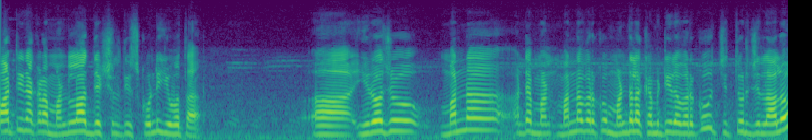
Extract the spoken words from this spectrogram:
పార్టీని అక్కడ మండలాధ్యక్షులు తీసుకోండి యువత. ఈరోజు మొన్న అంటే మన్- మొన్న వరకు మండల కమిటీల వరకు చిత్తూరు జిల్లాలో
